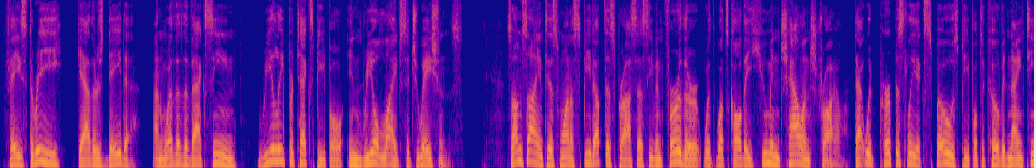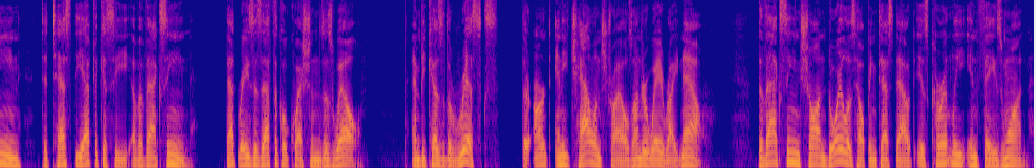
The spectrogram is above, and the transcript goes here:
Phase 3 gathers data on whether the vaccine really protects people in real life situations. Some scientists want to speed up this process even further with what's called a human challenge trial that would purposely expose people to COVID 19 to test the efficacy of a vaccine. That raises ethical questions as well. And because of the risks, there aren't any challenge trials underway right now. The vaccine Sean Doyle is helping test out is currently in phase one.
